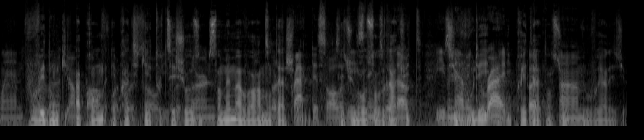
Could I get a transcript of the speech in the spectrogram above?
Vous pouvez donc apprendre et pratiquer toutes ces choses sans même avoir à monter à cheval. C'est une ressource gratuite. si vous voulez y prêter attention et ouvrir les yeux.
